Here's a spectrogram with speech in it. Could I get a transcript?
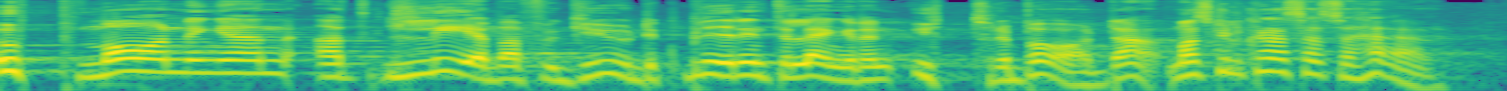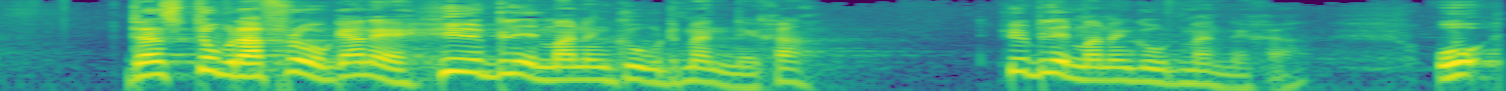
uppmaningen att leva för Gud blir inte längre en yttre börda. Man skulle kunna säga så här, den stora frågan är hur blir man en god människa? Hur blir man en god människa? Och,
